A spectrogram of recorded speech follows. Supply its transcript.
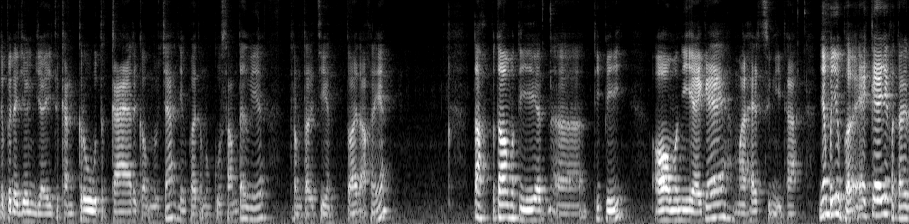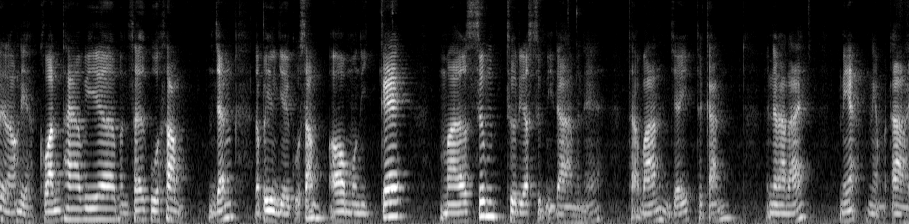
នៅពេលដែលយើងនិយាយទៅកាន់គ្រូតកែឬក៏មនុស្សចាស់យើងប្រើទំនួលគួរសមទៅវាត្រឹមត្រូវជាងតើអ្នកនរគ្នាតោះបន្តមកទៀតទី2 Omni Ege Mahet Sunita អញ្ចឹងបើយើងប្រើ Ege យើងក៏ត្រូវដែរអ្នកនរគ្រាន់ថាវាមិនសូវគួរសមអញ្ចឹងដល់ពេលយើងនិយាយគួរសម Omni Ke មកស៊ឹមធឺរីអសុនីដាមែនទេថាបាននិយាយទៅកាន់អ្នកណាដែរអ្នកអ្នកម្ដាយ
